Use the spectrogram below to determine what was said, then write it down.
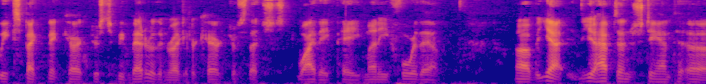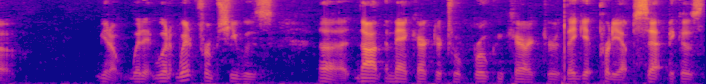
we expect event characters to be better than regular characters. That's why they pay money for them. Uh, but yeah, you have to understand, uh, you know, when it, when it went from she was uh, not a mad character to a broken character, they get pretty upset because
